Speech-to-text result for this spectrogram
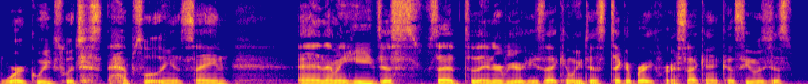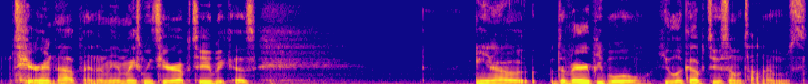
work weeks, which is absolutely insane. And I mean, he just said to the interviewer, he said, Can we just take a break for a second? Because he was just tearing up. And I mean, it makes me tear up too because, you know, the very people you look up to sometimes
